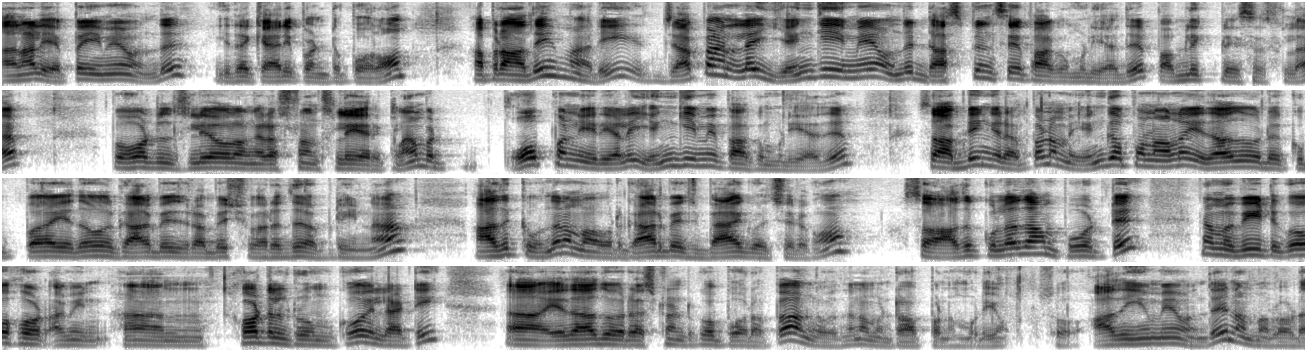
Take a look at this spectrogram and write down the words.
அதனால் எப்பயுமே வந்து இதை கேரி பண்ணிட்டு போகிறோம் அப்புறம் அதே மாதிரி ஜப்பானில் எங்கேயுமே வந்து டஸ்ட்பின்ஸே பார்க்க முடியாது பப்ளிக் பிளேசஸில் இப்போ ஹோட்டல்ஸ்லேயோ அங்கே ரெஸ்டாரண்ட்ஸ்லேயோ இருக்கலாம். பட் ஓப்பன் ஏரியாவில் எங்கேயுமே பார்க்க முடியாது. ஸோ அப்படிங்கிறப்ப நம்ம எங்கே போனாலும் ஏதாவது ஒரு குப்பை ஏதோ ஒரு கார்பேஜ் ரபிஷ் வருது அப்படின்னா அதுக்கு வந்து நம்ம ஒரு கார்பேஜ் பேக் வச்சுருக்கோம். ஸோ அதுக்குள்ளே தான் போட்டு நம்ம வீட்டுக்கோ ஹோ ஐ மீன் ஹோட்டல் ரூமுக்கோ இல்லாட்டி ஏதாவது ஒரு ரெஸ்டாரண்ட்டுக்கோ போகிறப்ப அங்கே வந்து நம்ம ட்ராப் பண்ண முடியும். ஸோ அதையுமே வந்து நம்மளோட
